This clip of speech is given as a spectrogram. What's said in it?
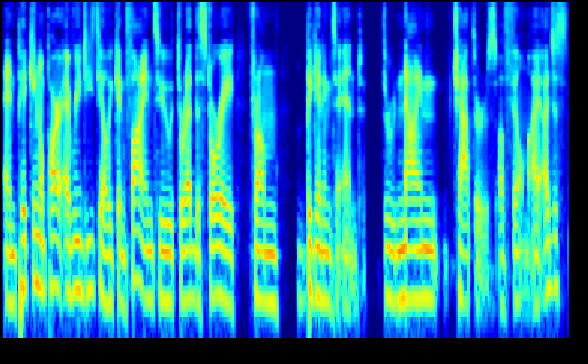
and picking apart every detail he can find to thread the story from beginning to end through nine chapters of film. I, I just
